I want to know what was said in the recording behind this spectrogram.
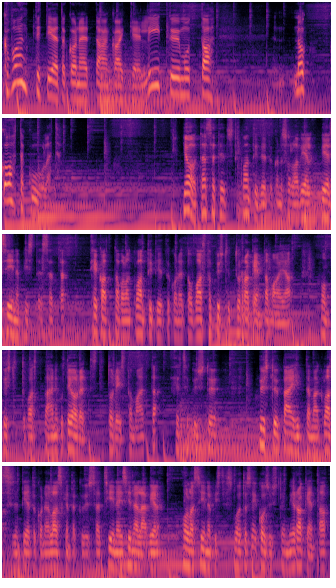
kvanttitietokoneet tähän kaikkeen liittyy, mutta no kohta kuulet. Joo, tässä tietysti kvanttitietokoneessa ollaan vielä, vielä siinä pisteessä, että ekat tavallaan kvanttitietokoneet on vasta pystytty rakentamaan ja on pystytty vasta vähän niin kuin teoreettisesti todistamaan, että, että se pystyy, pystyy päihittämään klassisen tietokoneen laskentakyvyssä. Että siinä ei sinällään vielä olla siinä pisteessä, voitaisiin ekosysteemiä rakentaa,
